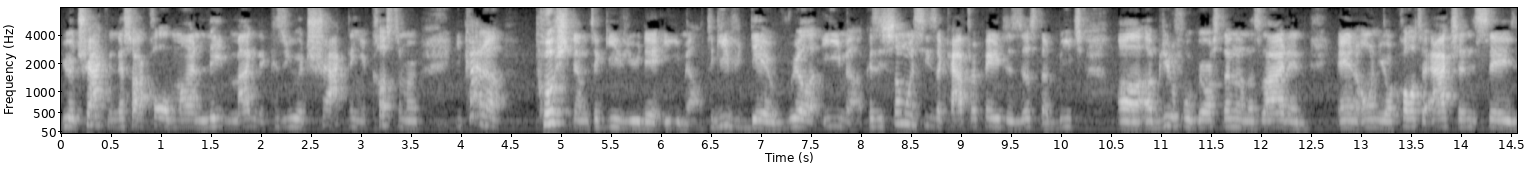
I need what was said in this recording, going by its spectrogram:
You're attracting. That's why I call mine lead magnet because you're attracting your customer. You kind of push them to give you their email, to give you their real email. Because if someone sees a capture page, it's just a beach, uh, a beautiful girl standing on the side, and and on your call to action, it says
